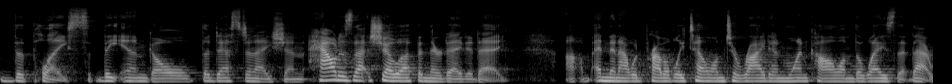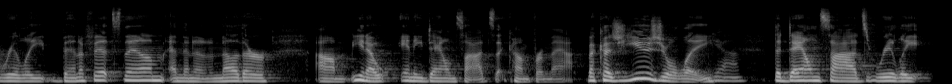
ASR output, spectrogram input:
the place, the end goal, the destination. How does that show up in their day to day? And then I would probably tell them to write in one column the ways that that really benefits them, and then in another, um, you know, any downsides that come from that. Because usually yeah. the downsides really,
